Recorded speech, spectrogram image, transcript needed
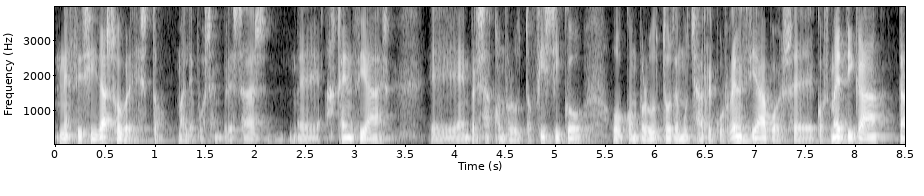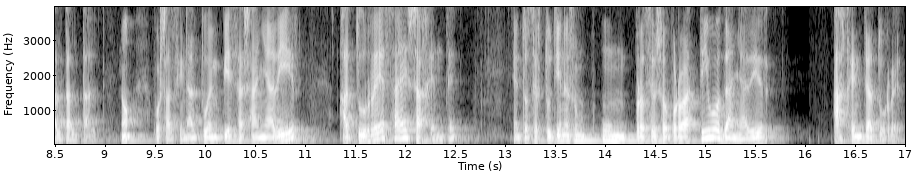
necesidad sobre esto? Vale, pues empresas, eh, agencias, eh, empresas con producto físico o con productos de mucha recurrencia, pues eh, cosmética, tal, tal, tal, ¿no? Pues al final tú empiezas a añadir a tu red a esa gente. Entonces tú tienes un, un proceso proactivo de añadir a gente a tu red.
